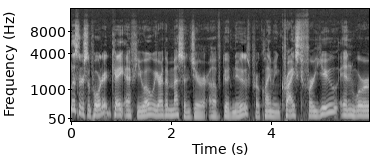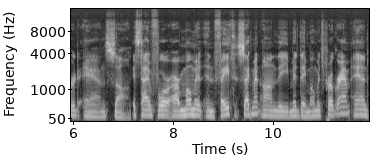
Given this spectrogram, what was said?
Listener supported KFUO, we are the messenger of good news, proclaiming Christ for you in word and song. It's time for our Moment in Faith segment on the Midday Moments program. And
